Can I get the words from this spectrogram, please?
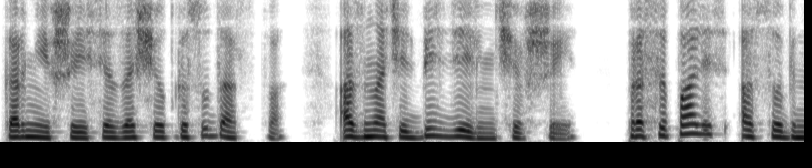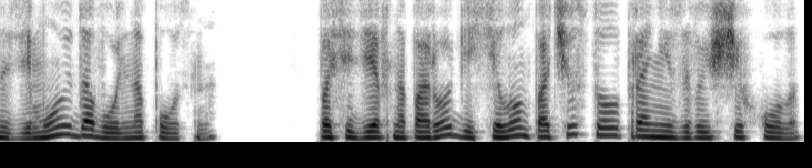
кормившиеся за счет государства, а значит бездельничавшие, просыпались, особенно зимою, довольно поздно. Посидев на пороге, Хилон почувствовал пронизывающий холод.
